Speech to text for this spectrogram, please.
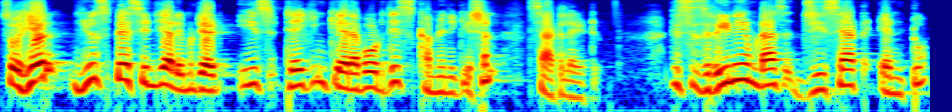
So here New Space India Limited is taking care about this communication satellite. This is renamed as GSAT N2.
